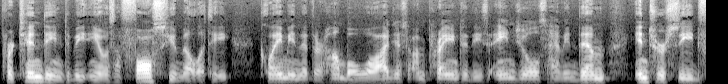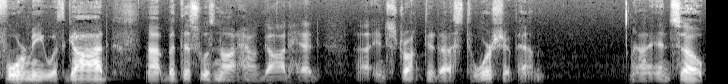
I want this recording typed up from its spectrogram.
pretending to be, you know, it was a false humility, claiming that they're humble. Well, I just, I'm praying to these angels, having them intercede for me with God, uh, but this was not how God had uh, instructed us to worship Him. Uh, and so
